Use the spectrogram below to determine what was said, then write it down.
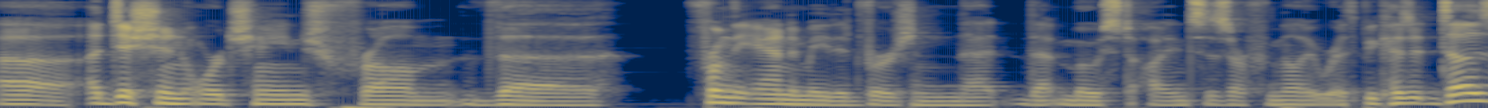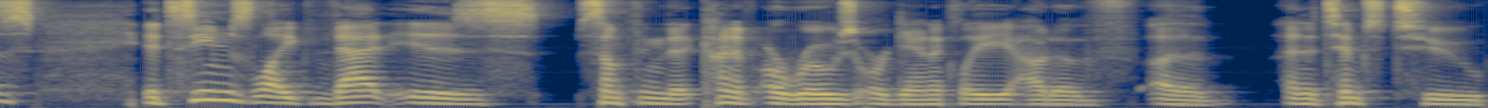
uh, addition or change from the from the animated version that that most audiences are familiar with because it does it seems like that is something that kind of arose organically out of a, an attempt to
